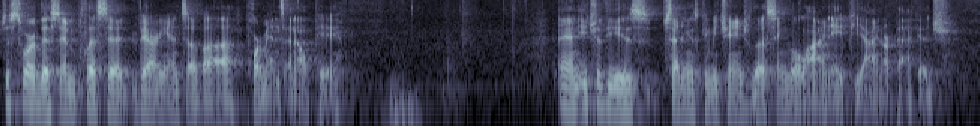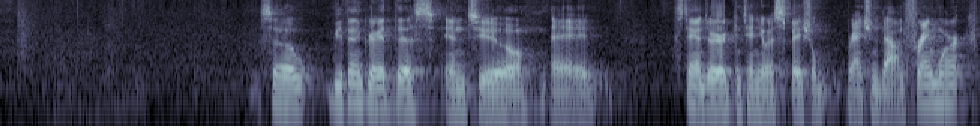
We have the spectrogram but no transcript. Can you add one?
Just sort of this implicit variant of a poor man's NLP. And each of these settings can be changed with a single line API in our package. So we've integrated this into a standard continuous spatial branch and bound framework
